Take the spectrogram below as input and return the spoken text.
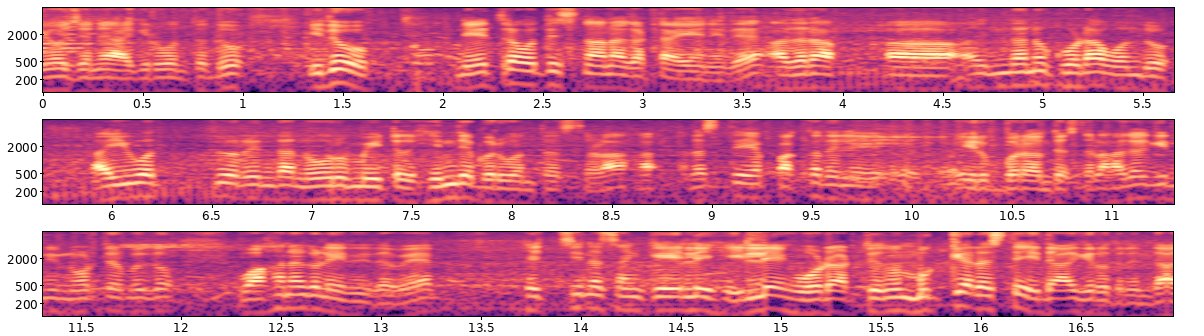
ನಿಯೋಜನೆ ಆಗಿರುವಂಥದ್ದು. ಇದು ನೇತ್ರಾವತಿ ಸ್ನಾನಘಟ್ಟ ಏನಿದೆ, ಅದರ ಇಂದನೂ ಕೂಡ ಒಂದು ಐವತ್ತರಿಂದ ನೂರು ಮೀಟರ್ ಹಿಂದೆ ಬರುವಂಥ ಸ್ಥಳ. ರಸ್ತೆಯ ಪಕ್ಕದಲ್ಲಿ ಇರು, ಬರುವಂಥ ಸ್ಥಳ. ಹಾಗಾಗಿ ನೀವು ನೋಡ್ತಿರ್ಬೋದು ವಾಹನಗಳೇನಿದ್ದಾವೆ. ಹೆಚ್ಚಿನ ಸಂಖ್ಯೆಯಲ್ಲಿ ಇಲ್ಲೇ ಓಡಾಡ್ತಿದ್ದು ಮುಖ್ಯ ರಸ್ತೆ ಇದಾಗಿರೋದ್ರಿಂದ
